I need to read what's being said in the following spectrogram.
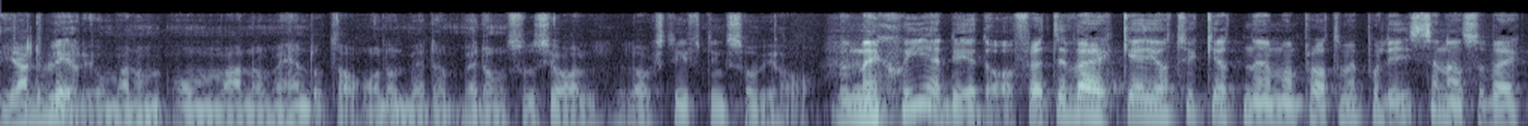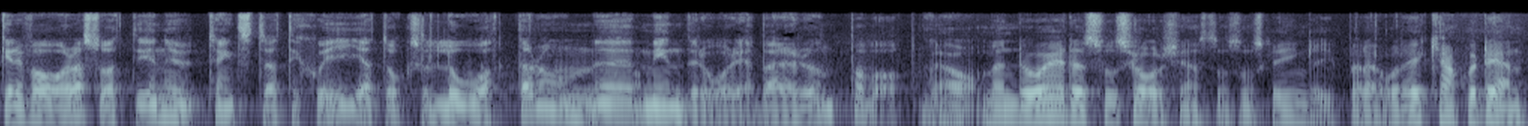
Ja det blir det om man, om man omhändertar honom med, de- med de sociallagstiftning som vi har. Men, men sker det idag? För att det verkar, jag tycker att när man pratar med poliserna så verkar det vara så att det är en uttänkt strategi att också låta de eh, minderåriga bära runt på vapen. Ja, men då är det socialtjänsten som ska ingripa där och det är kanske den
